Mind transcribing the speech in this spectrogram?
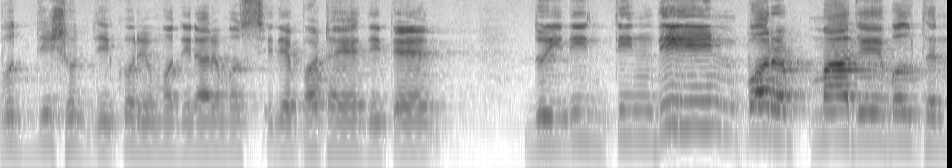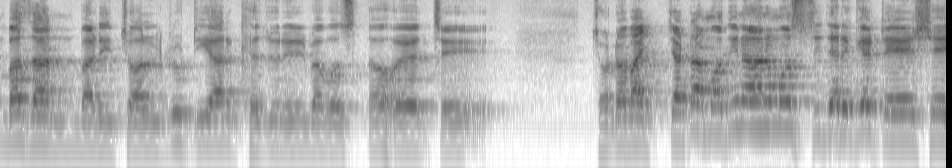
বুদ্ধি শুদ্ধি করে মদিনার মসজিদে পাঠিয়ে দিতেন। দুই দিন, তিন দিন পর মা যে বলতেন, বাজান, বাড়ি চল, রুটি আর খেজুরির ব্যবস্থা হয়েছে। ছোট বাচ্চাটা মদিনার মসজিদের গেটে এসে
